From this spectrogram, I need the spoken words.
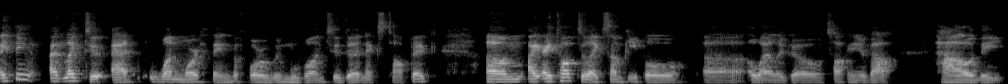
I think I'd like to add one more thing before we move on to the next topic. Um, I, I, talked to like some people uh, a while ago talking about how the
